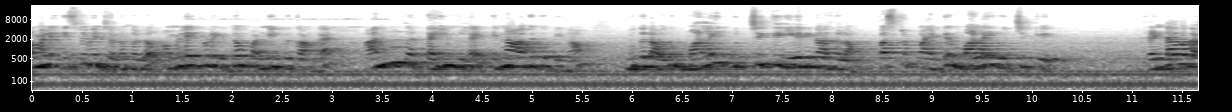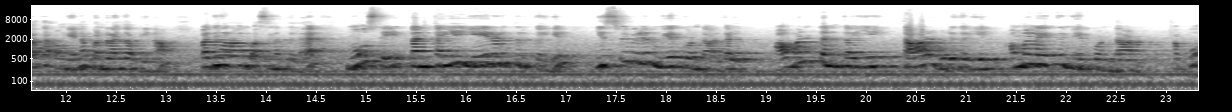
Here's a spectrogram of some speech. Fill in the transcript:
அமலே இஸ்ரவேல் ஜனங்களும் அமலேக்கோட யுத்தம் பண்ணிட்டு இருக்காங்க. அந்த டைம்ல என்ன ஆகுது அப்படின்னா முதலாவது மலை உச்சிக்கு ஏறினார்களாம். ஃபர்ஸ்ட் பாயிண்ட் மலை உச்சிக்கு. ரெண்டாவதாக அவங்க என்ன பண்றாங்க அப்படின்னா பதினோராவது வசனத்துல மோசே தன் கையை ஏறெடுத்திருக்கையில் இஸ்ரேலர் மேற்கொண்டார்கள். அவன் தன் கையை தாழ் விடுகையில் அமலைக்கு மேற்கொண்டான். அப்போ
